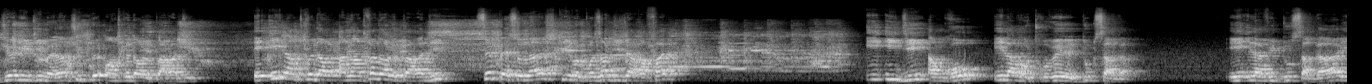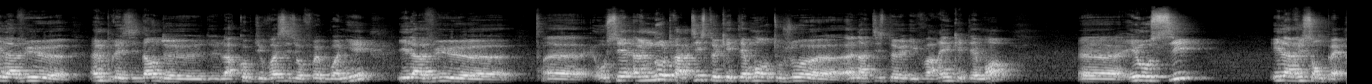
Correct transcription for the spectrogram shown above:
Dieu lui dit maintenant tu peux entrer dans le paradis. Et il entre dans, en entrant dans le paradis, ce personnage qui représente DJ Arafat, il, dit en gros, il a retrouvé Doug Saga. Et il a vu Doug Saga, il a vu euh, un président de, la Côte d'Ivoire, c'est Geoffrey Boigny, il a vu euh, euh, aussi un autre artiste qui était mort, toujours un artiste ivoirien qui était mort. Et aussi, il a vu son père.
